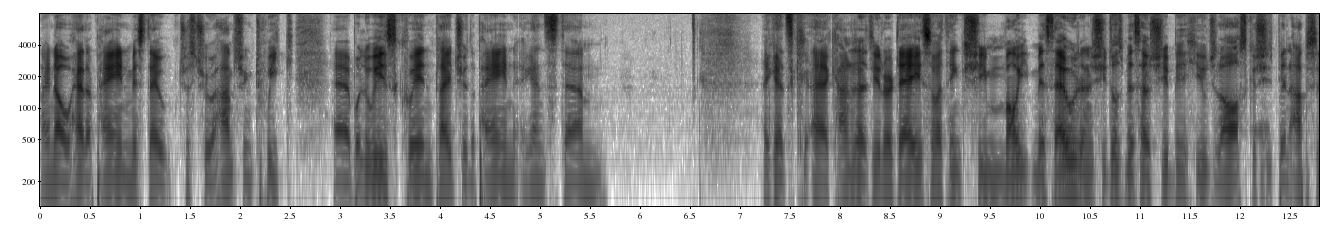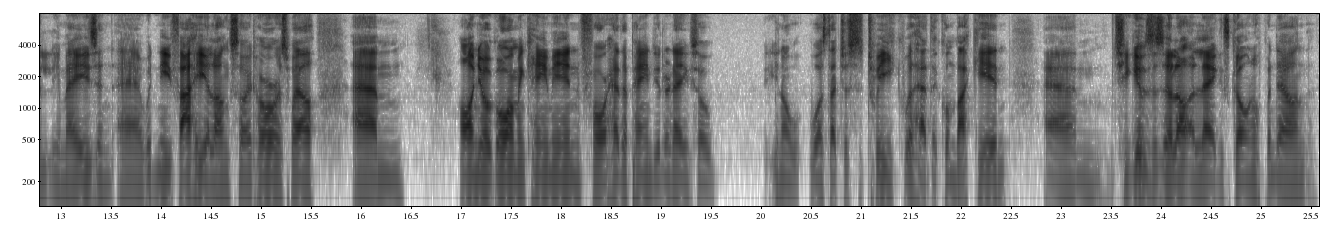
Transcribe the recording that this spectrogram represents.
I know Heather Payne missed out just through a hamstring tweak, uh, but Louise Quinn played through the pain against um, against uh, Canada the other day. So I think she might miss out, and if she does miss out, she'd be a huge loss because she's been absolutely amazing uh, with Niamh Fahey alongside her as well. Um, Áine O'Gorman came in for Heather Payne the other day, so you know, was that just a tweak? Will Heather come back in? Um, she gives us a lot of legs going up and down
